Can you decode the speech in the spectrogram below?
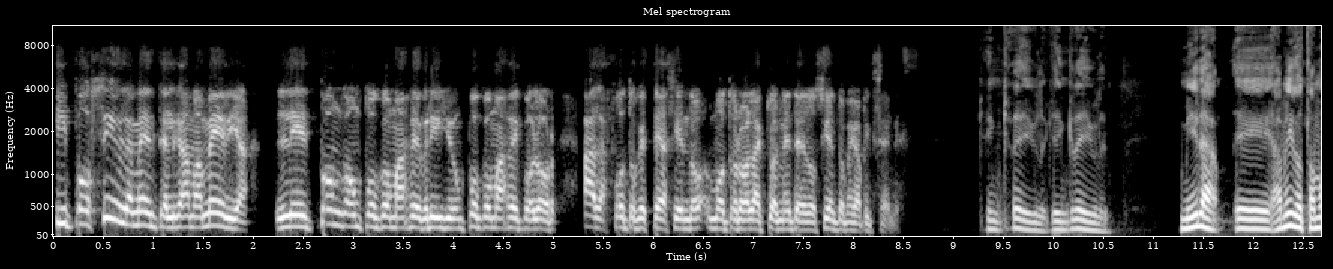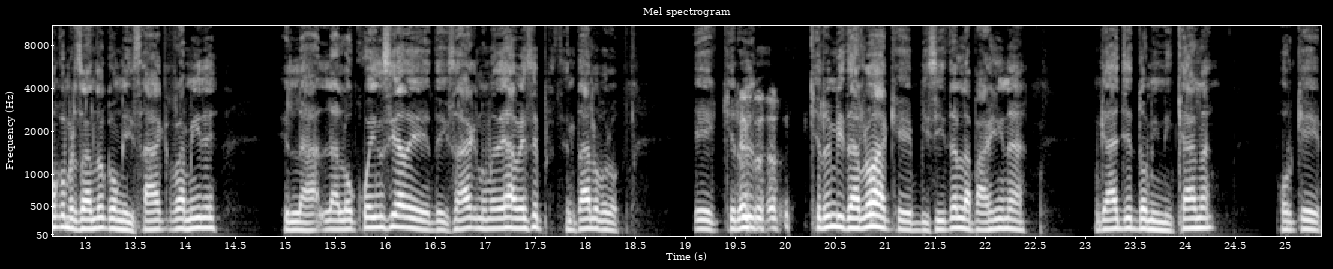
y posiblemente el gama media le ponga un poco más de brillo, un poco más de color a la foto que esté haciendo Motorola actualmente de 200 megapíxeles. Qué increíble, qué increíble. Mira, eh, amigo, estamos conversando con Isaac Ramírez. La, la elocuencia de, de Isaac no me deja a veces presentarlo, pero eh, quiero, quiero invitarlos a que visiten la página Gadget Dominicana, porque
